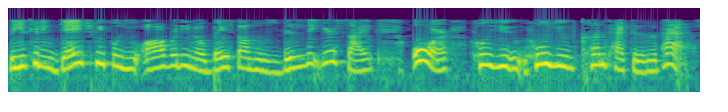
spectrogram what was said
but you can engage people you already know based on who's visited your site or who you who you've contacted in the past.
